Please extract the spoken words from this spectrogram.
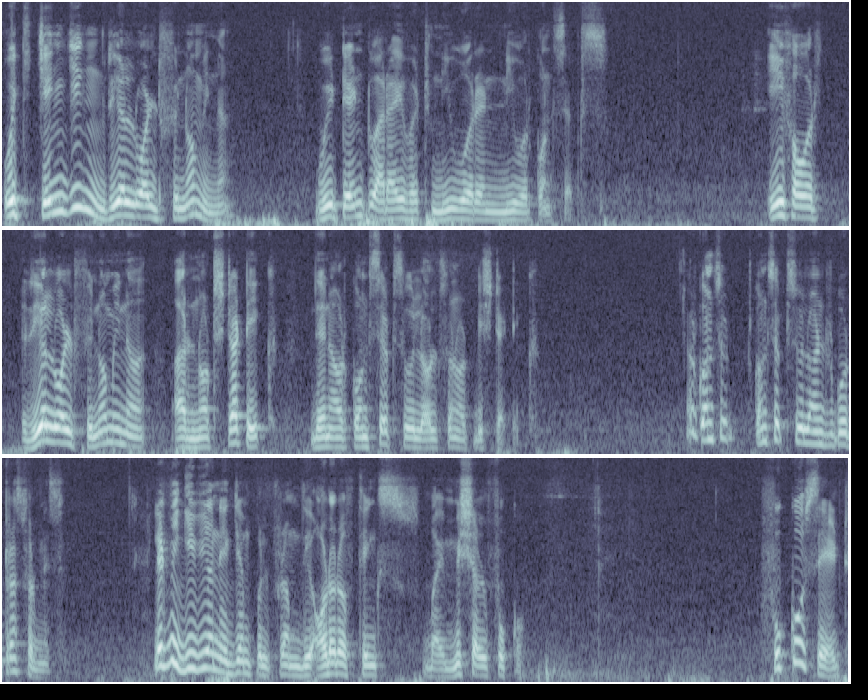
With changing real world phenomena, we tend to arrive at newer and newer concepts. If our real world phenomena are not static, then our concepts will also not be static. Our concept, concepts will undergo transformation. Let me give you an example from the order of things by Michel Foucault. Foucault said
